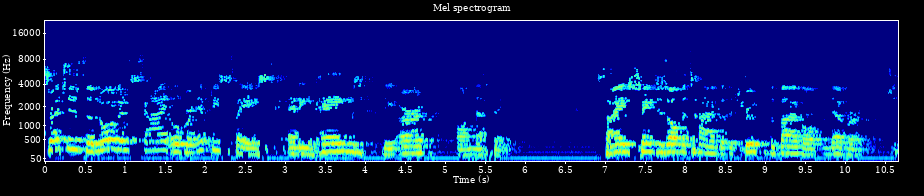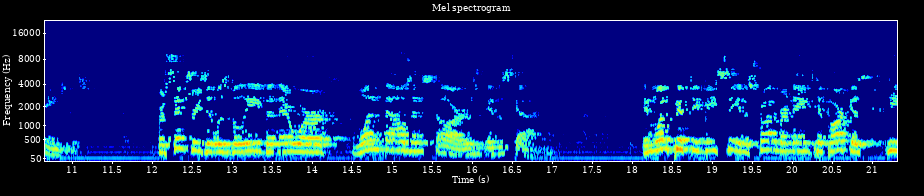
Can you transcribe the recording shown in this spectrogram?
stretches the northern sky over empty space, and he hangs the earth on nothing. Science changes all the time, but the truth of the Bible never changes. For centuries, it was believed that there were 1,000 stars in the sky. In 150 BC, an astronomer named Hipparchus, he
